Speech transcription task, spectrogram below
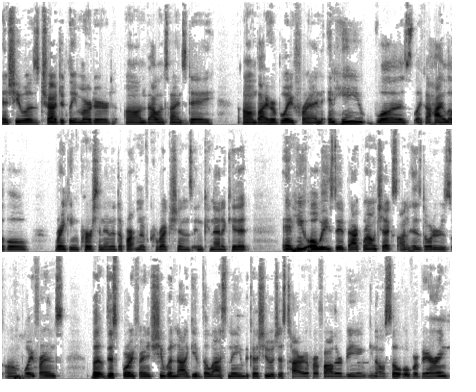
and she was tragically murdered on Valentine's Day um, by her boyfriend. And he was like a high level ranking person in the Department of Corrections in Connecticut. And he always did background checks on his daughter's um, boyfriends. But this boyfriend, she would not give the last name because she was just tired of her father being, you know, so overbearing.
